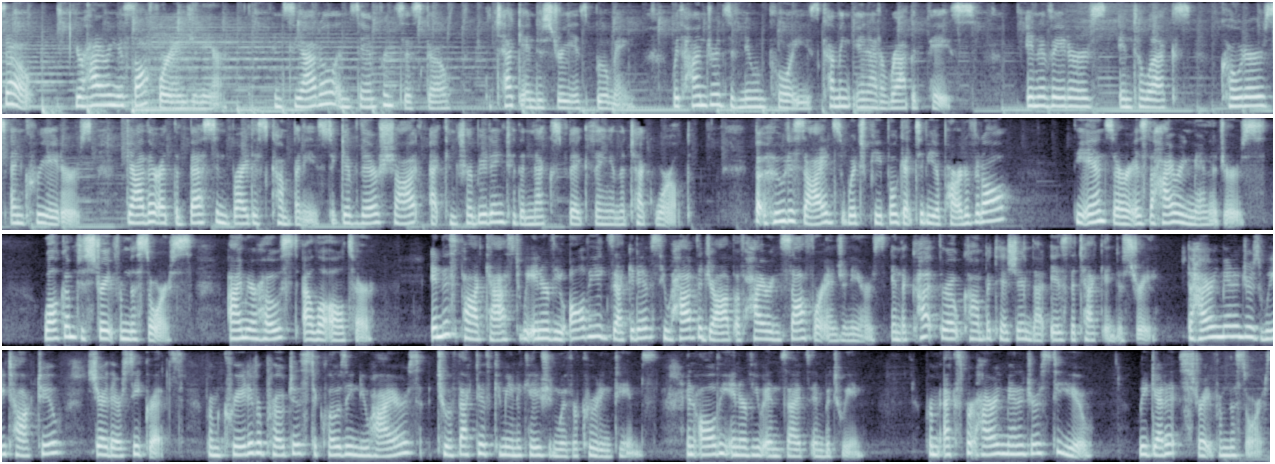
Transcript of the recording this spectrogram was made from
So, you're hiring a software engineer. In Seattle and San Francisco, the tech industry is booming, with hundreds of new employees coming in at a rapid pace. Innovators, intellects, coders, and creators gather at the best and brightest companies to give their shot at contributing to the next big thing in the tech world. But who decides which people get to be a part of it all? The answer is the hiring managers. Welcome to Straight from the Source. I'm your host, Ella Alter. In this podcast, we interview all the executives who have the job of hiring software engineers in the cutthroat competition that is the tech industry. The hiring managers we talk to share their secrets, from creative approaches to closing new hires to effective communication with recruiting teams, and all the interview insights in between. From expert hiring managers to you, we get it straight from the source.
